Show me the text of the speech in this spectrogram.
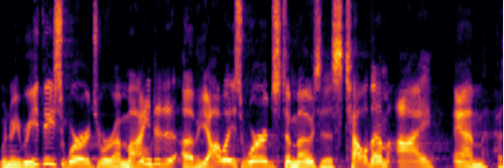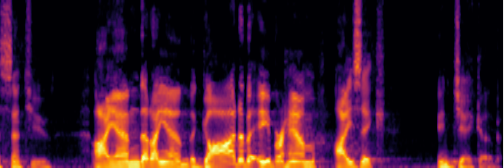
When we read these words, we're reminded of Yahweh's words to Moses Tell them, I am has sent you. I am that I am, the God of Abraham, Isaac, and Jacob.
